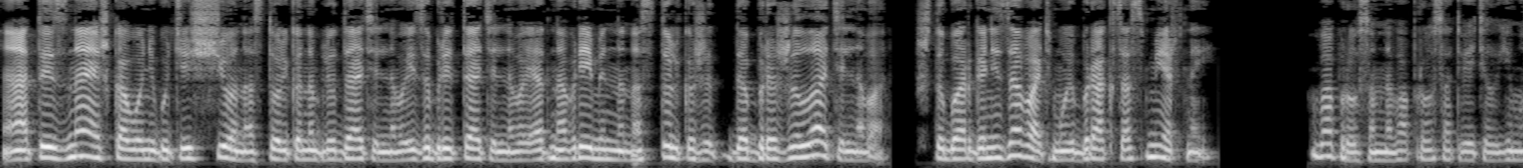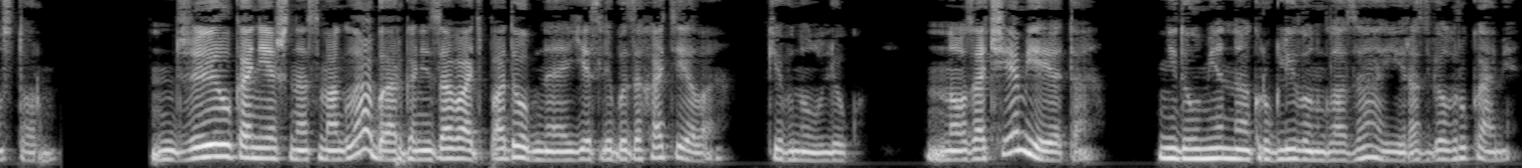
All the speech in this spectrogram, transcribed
«А ты знаешь кого-нибудь еще настолько наблюдательного, изобретательного и одновременно настолько же доброжелательного, чтобы организовать мой брак со смертной?» Вопросом на вопрос ответил ему Сторм. Джилл, конечно, смогла бы организовать подобное, если бы захотела, кивнул Люк. Но зачем ей это? Недоуменно округлил он глаза и развел руками.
